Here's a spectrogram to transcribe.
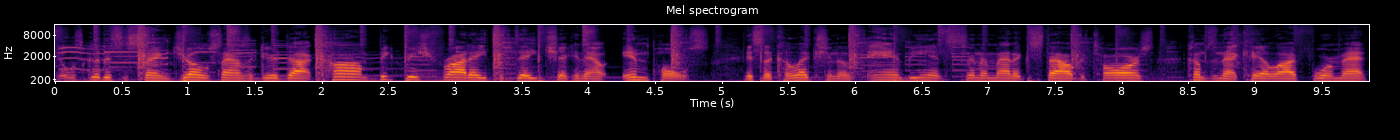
Yo, what's good? This is St. Joe, soundsandgear.com. Big Fish Friday today, checking out Impulse. It's a collection of ambient cinematic style guitars. Comes in that KLI format.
